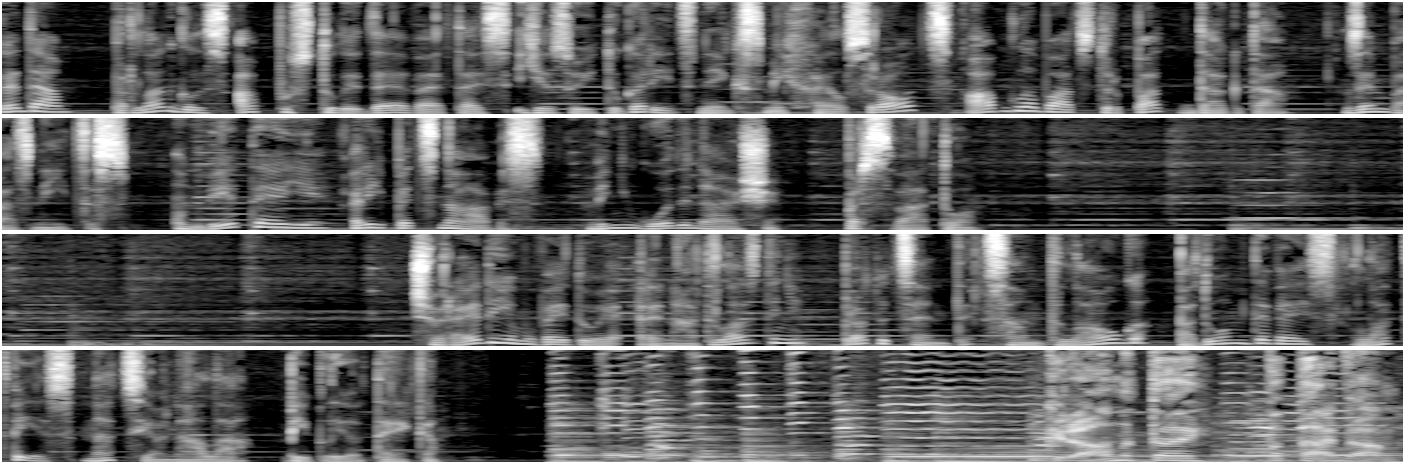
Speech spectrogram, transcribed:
gadā par Latvijas apakstuli dēvētais jēzuītu garīdznieks Mihails Rots apglabāts turpat Dagdā, zem baznīcas, un vietējie arī pēc nāves viņu godinājuši par svēto. Šo raidījumu veidoja Renāta Lazdiņa, producente Santa Lauga, padomdevējs Latvijas Nacionālā bibliotēka. Grāmatai pa pēdām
